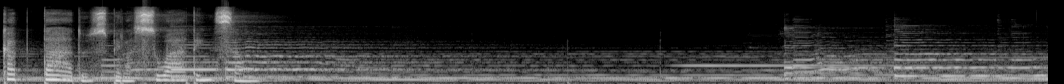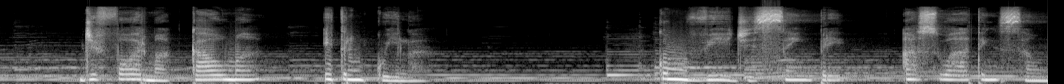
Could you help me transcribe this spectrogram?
captados pela sua atenção. De forma calma e tranquila, convide sempre a sua atenção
